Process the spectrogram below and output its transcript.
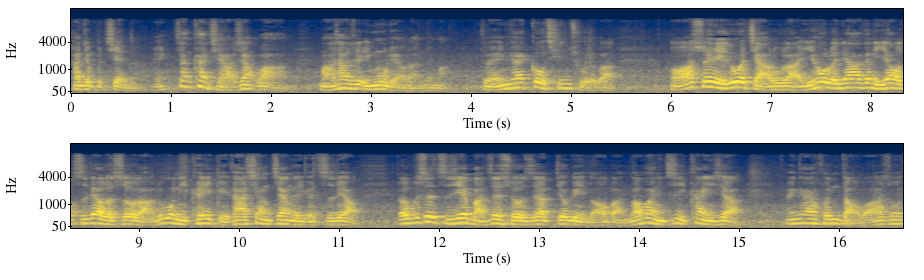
它就不见了。哎，这样看起来好像哇，马上就一目了然了嘛，对，应该够清楚了吧？哦啊，所以如果假如啦，以后人家跟你要资料的时候啦，如果你可以给他像这样的一个资料，而不是直接把这所有资料丢给你老板，老板你自己看一下，他应该昏倒吧？他说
